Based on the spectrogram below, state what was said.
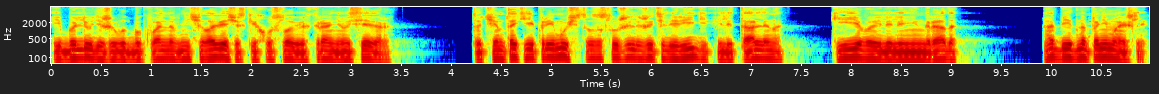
ибо люди живут буквально в нечеловеческих условиях Крайнего Севера, то чем такие преимущества заслужили жители Риги или Таллина, Киева или Ленинграда? Обидно, понимаешь ли.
